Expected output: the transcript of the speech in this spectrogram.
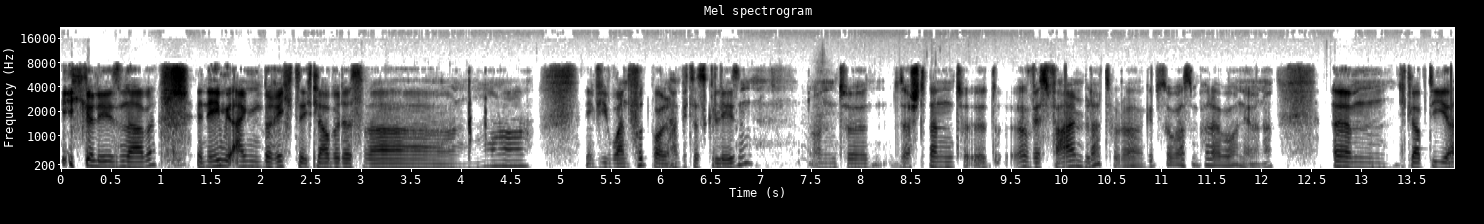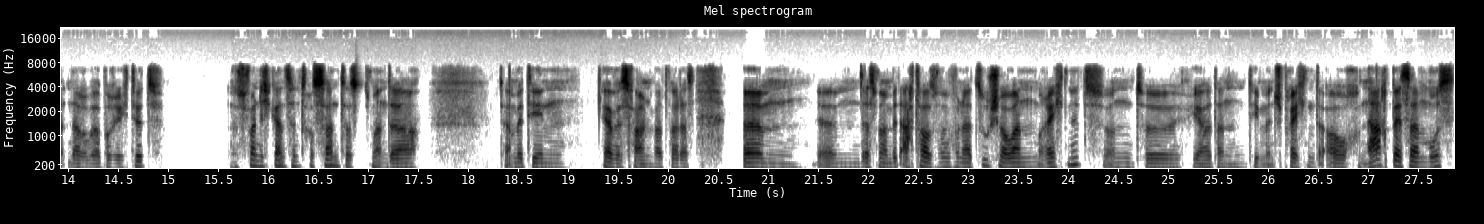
die ich gelesen habe, in irgendeinem Bericht. Ich glaube, das war irgendwie One Football, habe ich das gelesen. Und äh, da stand äh, Westfalenblatt oder gibt es sowas in Paderborn? Ja, ne? Ähm, ich glaube, die hatten darüber berichtet. Das fand ich ganz interessant, dass man da, da mit den, ja, Westfalenbad war das, ähm, ähm, dass man mit 8500 Zuschauern rechnet und äh, ja, dann dementsprechend auch nachbessern muss.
